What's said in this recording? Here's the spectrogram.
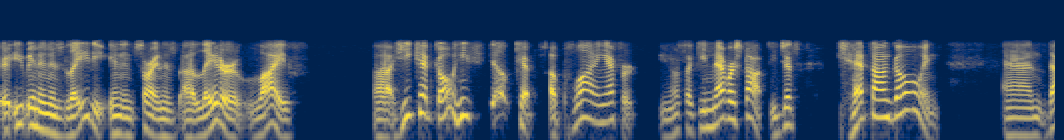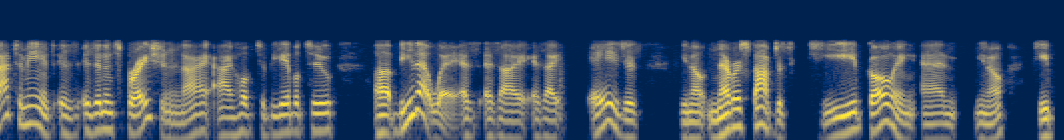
even in his lady in sorry in his uh, later life, uh, he kept going. He still kept applying effort. You know, it's like he never stopped. He just kept on going, and that to me is is, is an inspiration. And I I hope to be able to uh, be that way as as I as I age. Is you know never stop. Just keep going, and you know keep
